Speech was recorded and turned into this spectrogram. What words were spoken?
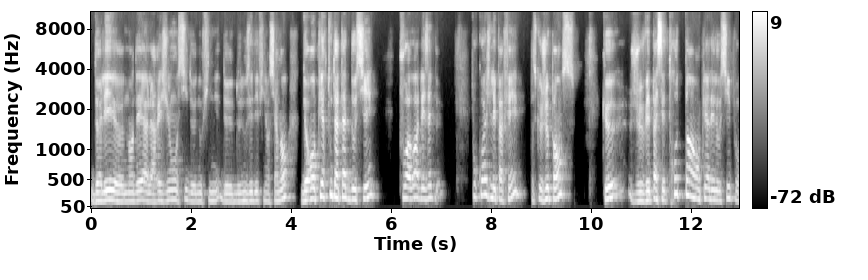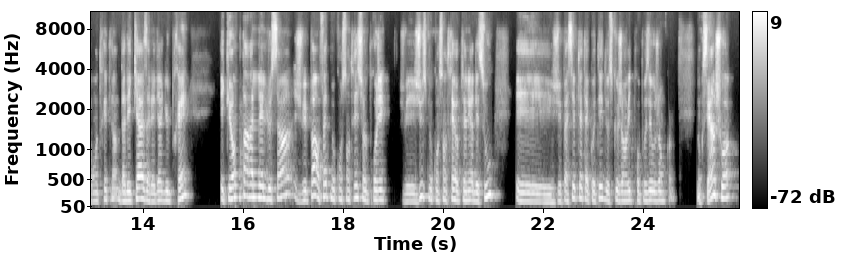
d'aller euh, demander à la région aussi de nous, de, nous aider financièrement, de remplir tout un tas de dossiers pour avoir des aides. Pourquoi je ne l'ai pas fait? Parce que je pense que je vais passer trop de temps à remplir des dossiers pour rentrer dans des cases à la virgule près et qu'en parallèle de ça, je ne vais pas en fait me concentrer sur le projet. Je vais juste me concentrer à obtenir des sous et je vais passer peut-être à côté de ce que j'ai envie de proposer aux gens. Donc c'est un choix.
